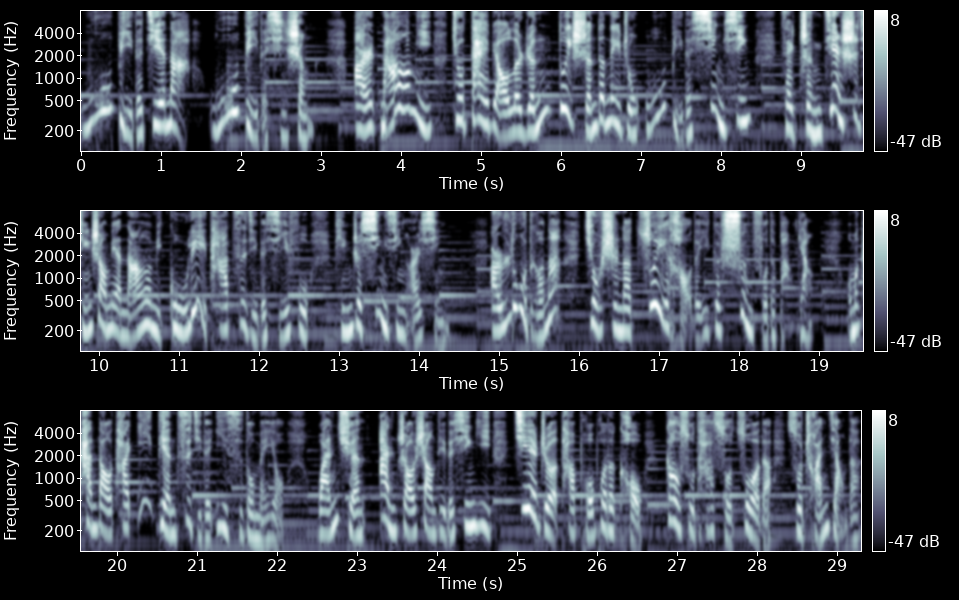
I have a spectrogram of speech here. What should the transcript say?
无比的接纳、无比的牺牲。而拿阿米就代表了人对神的那种无比的信心，在整件事情上面，拿阿米鼓励他自己的媳妇凭着信心而行，而路德呢，就是那最好的一个顺服的榜样。我们看到他一点自己的意思都没有。完全按照上帝的心意，借着她婆婆的口告诉她所做的、所传讲的，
